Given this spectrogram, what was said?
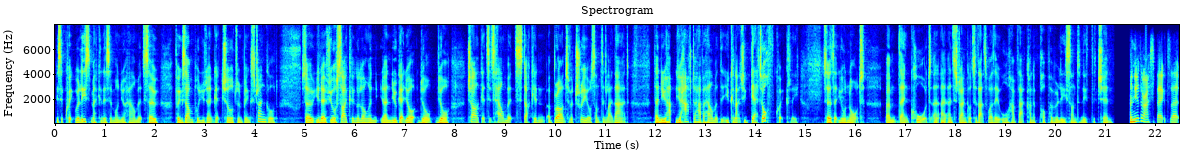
is a quick release mechanism on your helmet. So, for example, you don't get children being strangled. So, you know, if you're cycling along and, and you get your, your, your child gets its helmet stuck in a branch of a tree or something like that, then you, ha- you have to have a helmet that you can actually get off quickly so that you're not um, then caught and, and strangled. So that's why they all have that kind of popper release underneath the chin. And the other aspect that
